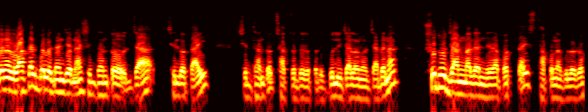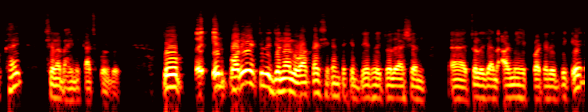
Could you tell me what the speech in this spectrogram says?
জেনারেল ওয়াকার বলে দেন যে, না, সিদ্ধান্ত যা ছিল তাই, সিদ্ধান্ত ছাত্রদের উপরে গুলি চালানো যাবে না। শুধু জানমালের নিরাপত্তায় স্থাপনাগুলো রক্ষায় সেনাবাহিনী কাজ করবে। তো এরপরে অ্যাকচুয়ালি জেনারেল ওয়াকার সেখান থেকে বের হয়ে চলে আসেন চলে যান আর্মি হেডকোয়ার্টারের দিকে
